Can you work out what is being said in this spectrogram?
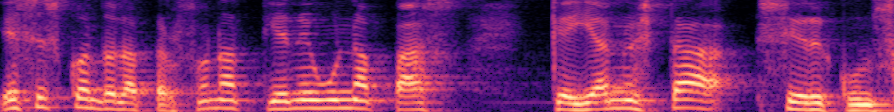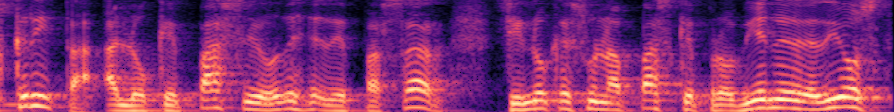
Ese es cuando la persona tiene una paz que ya no está circunscrita a lo que pase o deje de pasar, sino que es una paz que proviene de Dios,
